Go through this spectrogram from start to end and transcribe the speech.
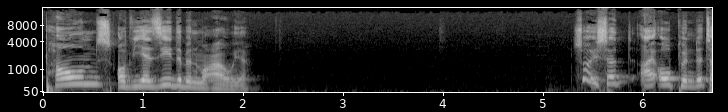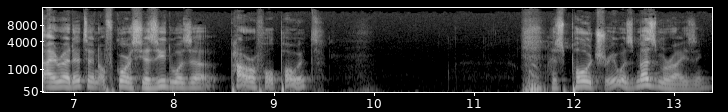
poems of Yazid ibn Muawiyah. So he said, I opened it, I read it, and of course, Yazid was a powerful poet. His poetry was mesmerizing.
